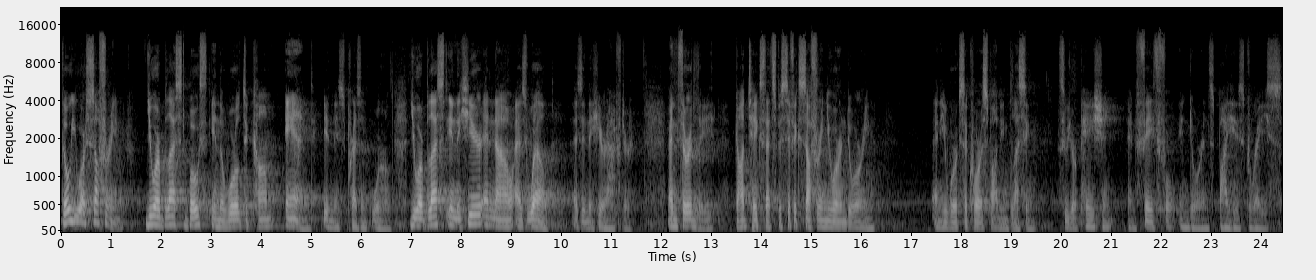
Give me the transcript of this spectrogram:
though you are suffering, you are blessed both in the world to come and in this present world. You are blessed in the here and now as well as in the hereafter. And thirdly, God takes that specific suffering you are enduring and He works a corresponding blessing through your patient and faithful endurance by His grace.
